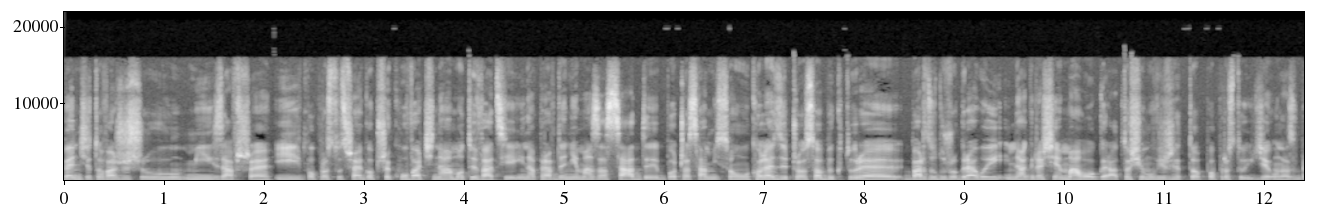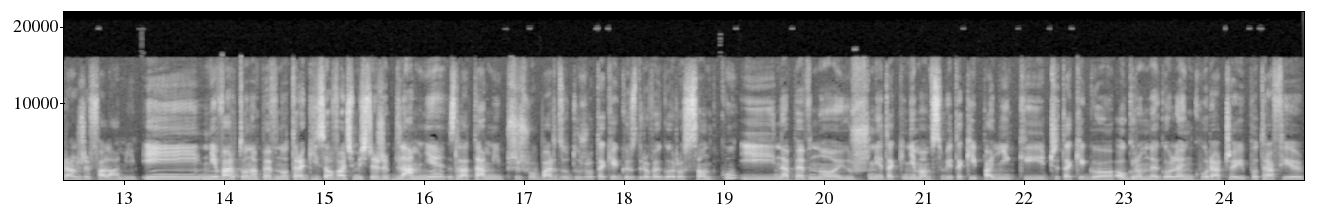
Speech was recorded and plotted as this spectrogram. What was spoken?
będzie towarzyszył mi zawsze i po prostu trzeba go przekuwać na motywację i naprawdę nie ma zasady, bo czasami są koledzy czy osoby, które bardzo dużo grały i nagle się mało gra. To się mówi, że to po prostu idzie u nas w branży falami. I nie warto na pewno tragizować. Myślę, że dla mnie z latami przyszło bardzo dużo takiego zdrowego rozsądku i na pewno już nie, tak, nie mam w sobie takiej paniki czy takiego ogromnego lęku. Raczej potrafię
